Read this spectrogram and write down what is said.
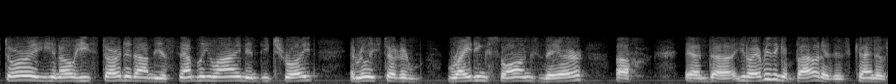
story, you know, he started on the assembly line in Detroit and really started writing songs there. Uh, and, uh, you know, everything about it is kind of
